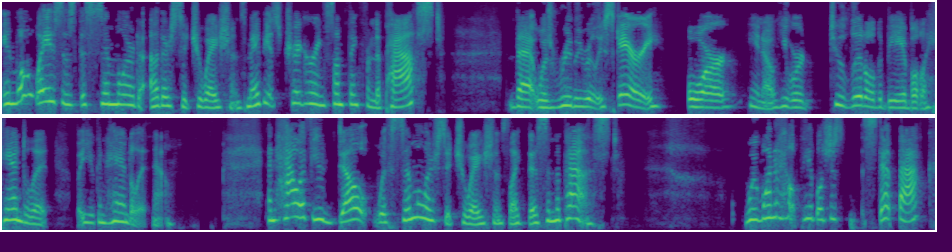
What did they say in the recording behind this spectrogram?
in what ways is this similar to other situations maybe it's triggering something from the past that was really really scary or you know you were too little to be able to handle it but you can handle it now and how have you dealt with similar situations like this in the past we want to help people just step back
